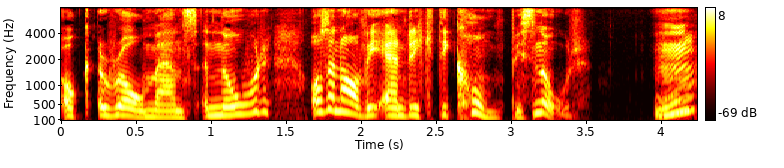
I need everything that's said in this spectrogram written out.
och Romance Nor. Och sen har vi en riktig kompis Nor. Mm.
